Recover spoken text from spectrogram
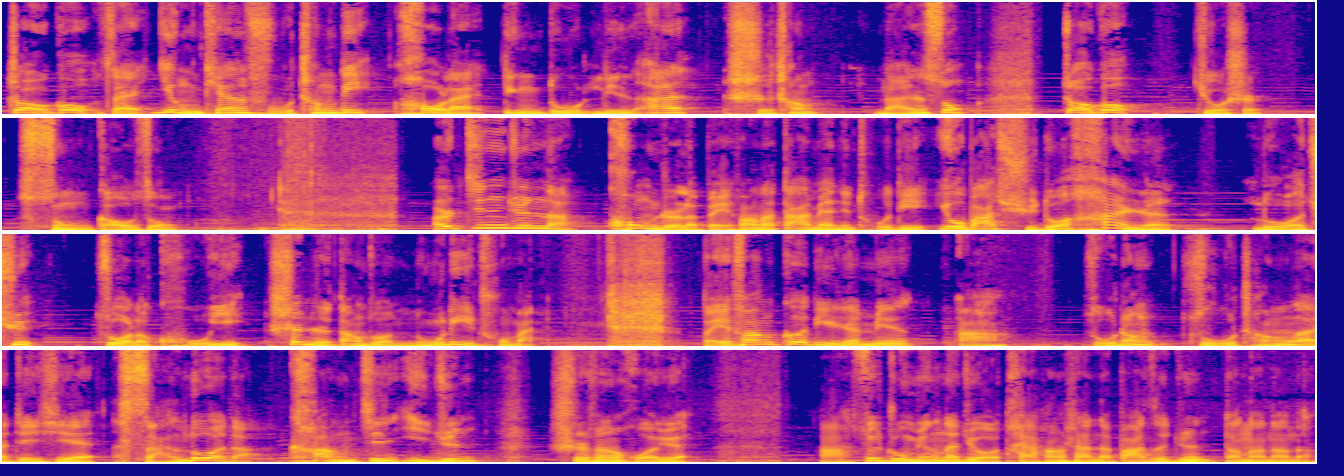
赵构在应天府称帝，后来定都临安，史称南宋。赵构就是宋高宗。而金军呢，控制了北方的大面积土地，又把许多汉人掳去做了苦役，甚至当做奴隶出卖。北方各地人民啊，组成组成了这些散落的抗金义军，十分活跃。啊，最著名的就有太行山的八字军等等等等。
